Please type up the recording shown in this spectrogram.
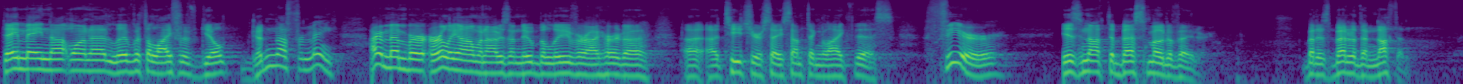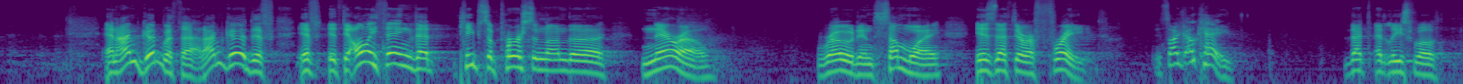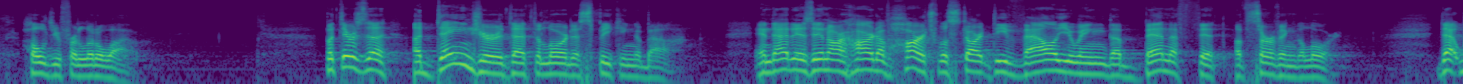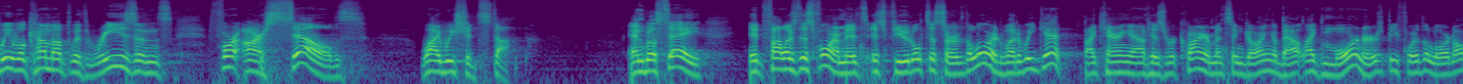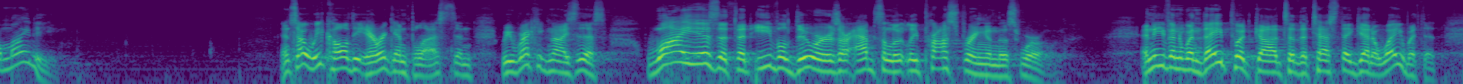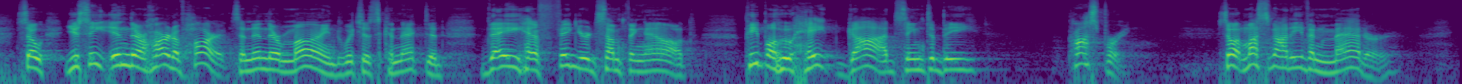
They may not want to live with a life of guilt. Good enough for me. I remember early on when I was a new believer, I heard a, a, a teacher say something like this Fear is not the best motivator, but it's better than nothing. And I'm good with that. I'm good if, if, if the only thing that keeps a person on the narrow road in some way is that they're afraid. It's like, okay, that at least will hold you for a little while. But there's a, a danger that the Lord is speaking about. And that is in our heart of hearts, we'll start devaluing the benefit of serving the Lord. That we will come up with reasons for ourselves why we should stop. And we'll say, it follows this form it's, it's futile to serve the Lord. What do we get? By carrying out his requirements and going about like mourners before the Lord Almighty. And so we call the arrogant blessed, and we recognize this. Why is it that evildoers are absolutely prospering in this world? And even when they put God to the test, they get away with it. So you see, in their heart of hearts and in their mind, which is connected, they have figured something out. People who hate God seem to be prospering. So it must not even matter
